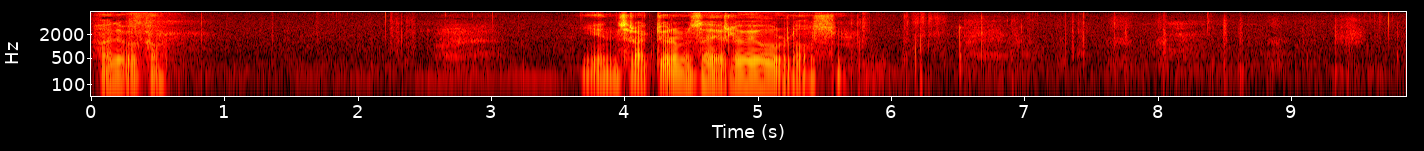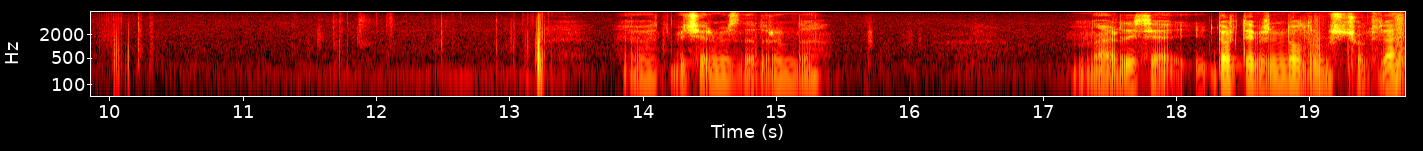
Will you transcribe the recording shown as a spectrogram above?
Hadi bakalım. Yeni traktörümüz hayırlı ve uğurlu olsun. Evet biçerimiz de durumda. Neredeyse dörtte birini doldurmuş çok güzel.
